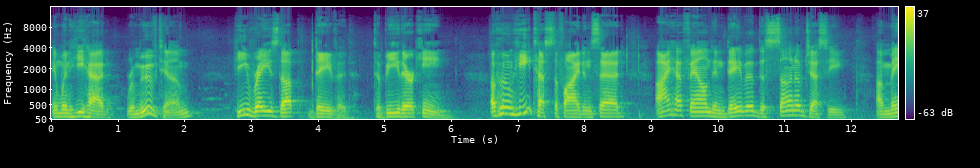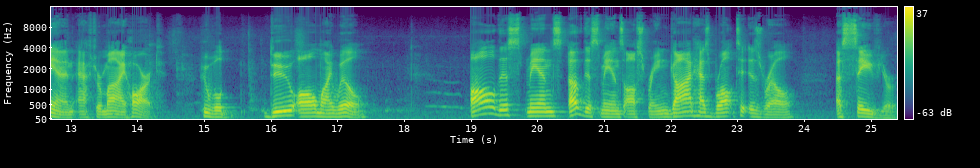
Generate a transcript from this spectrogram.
And when he had removed him, he raised up David to be their king, of whom he testified and said, I have found in David the son of Jesse a man after my heart, who will do all my will. All this man's of this man's offspring, God has brought to Israel a Savior,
